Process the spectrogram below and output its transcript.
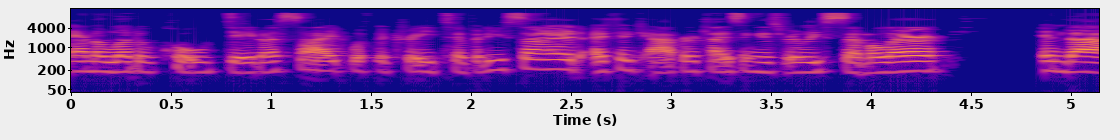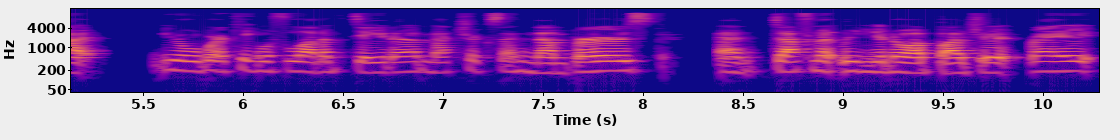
analytical data side with the creativity side i think advertising is really similar in that you're working with a lot of data metrics and numbers and definitely you know a budget right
